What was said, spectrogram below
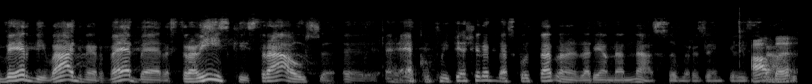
Verdi, Wagner, Weber, Stravinsky, Strauss. eh, eh, ecco, mi piacerebbe ascoltarla nell'Arianna Nass, per esempio, di Ah, beh,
